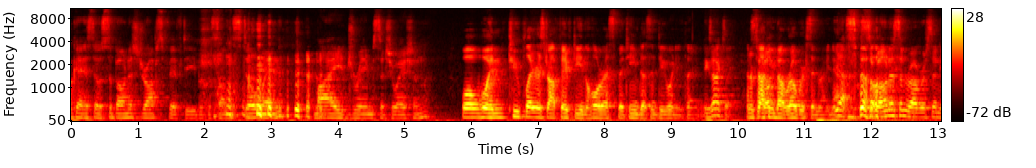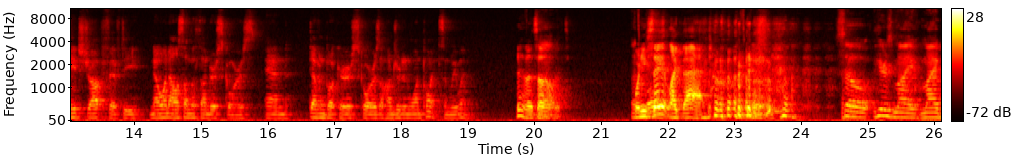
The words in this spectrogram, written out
Okay, so Sabonis drops 50, but the Suns still win. My dream situation. Well, when two players drop fifty and the whole rest of the team doesn't do anything, Exactly. and I'm Sabo- talking about Roberson right now. Yeah, so- Sabonis and Roberson each drop 50. No one else on the Thunder scores, and Devin Booker scores 101 points, and we win. yeah, that's how Wow. it. That's When you bold. say it like that, So here's my my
